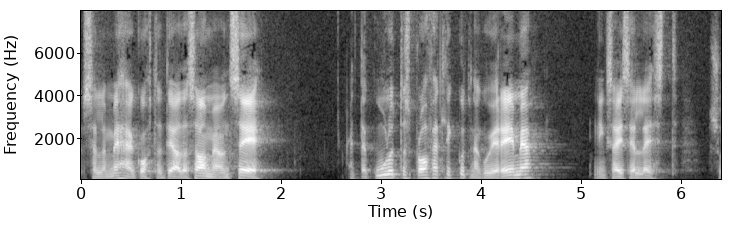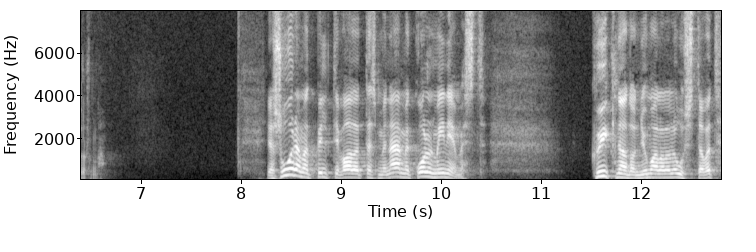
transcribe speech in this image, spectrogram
selle mehe kohta teada saame, on see, et ta kuulutas prohvetlikult nagu Jereemia ning sai selle eest surma. ja suuremat pilti vaadates me näeme kolme inimest. Kõik nad on Jumalale ustavad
